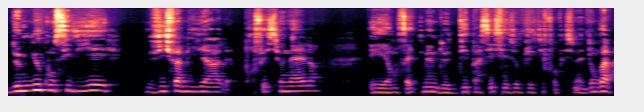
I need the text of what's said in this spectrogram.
de mieux concilier vie familiale, professionnelle, et en fait même de dépasser ses objectifs professionnels. Donc voilà,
